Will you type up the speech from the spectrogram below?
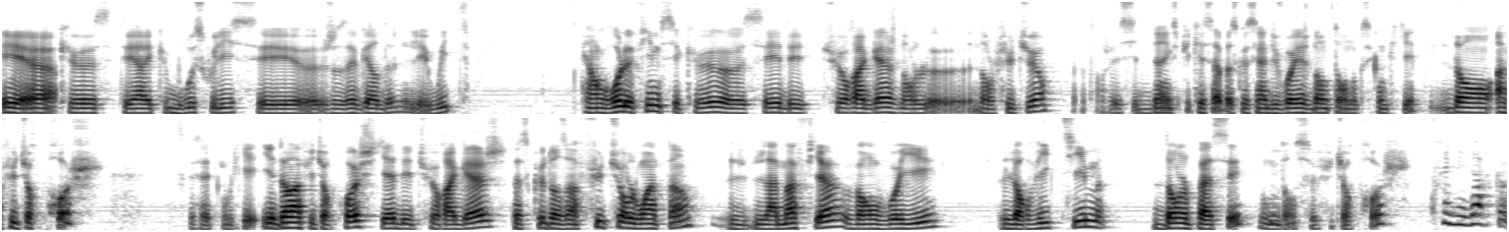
Et euh, que c'était avec Bruce Willis et euh, Joseph Gordon, les 8. Et en gros, le film, c'est que euh, c'est des tueurs à gages dans le, dans le futur. Attends, je vais essayer de bien expliquer ça parce que c'est un du voyage dans le temps, donc c'est compliqué. Dans un futur proche, parce que ça va être compliqué. Et dans un futur proche, il y a des tueurs à gages parce que dans un futur lointain, la mafia va envoyer leurs victimes dans le passé, donc dans ce futur proche. Bizarre quand.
